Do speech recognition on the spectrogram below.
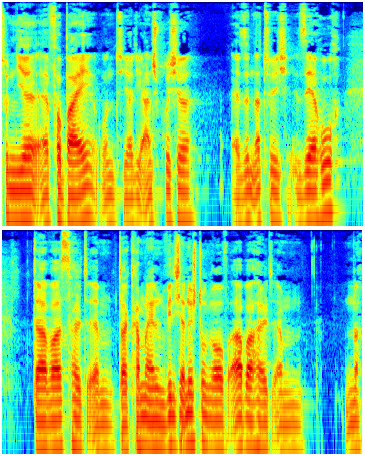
Turnier äh, vorbei und ja, die Ansprüche äh, sind natürlich sehr hoch. Da war es halt, ähm, da kam ein wenig Ernüchterung drauf, aber halt ähm, nach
